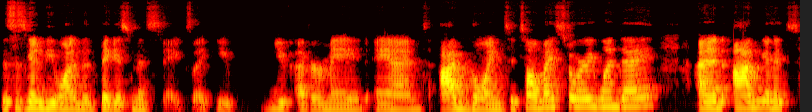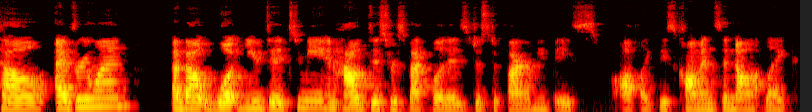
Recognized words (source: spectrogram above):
this is going to be one of the biggest mistakes like you you've ever made. And I'm going to tell my story one day and I'm going to tell everyone about what you did to me and how disrespectful it is just to fire me based off like these comments and not like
